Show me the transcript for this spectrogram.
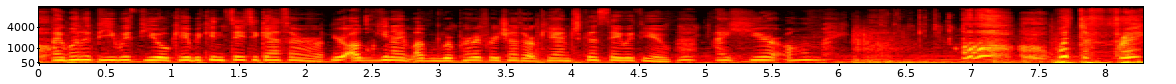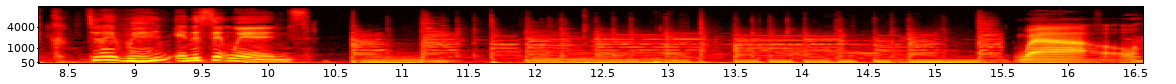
I want to be with you, okay? We can stay together. You're ugly and I'm ugly. We're perfect for each other, okay? I'm just gonna stay with you. I hear. Oh my. Oh, what the frick? Did I win? Innocent wins. Wow.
